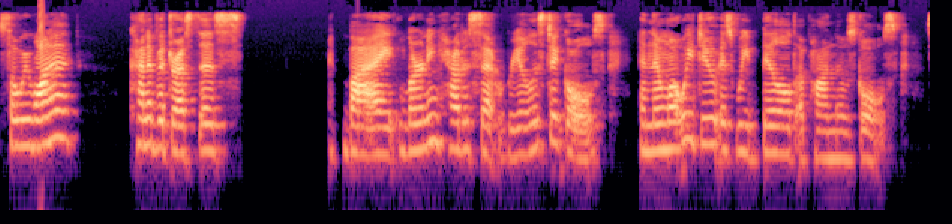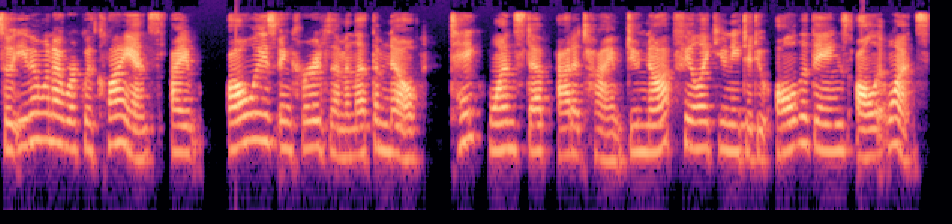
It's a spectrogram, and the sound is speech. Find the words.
So, we want to kind of address this by learning how to set realistic goals. And then what we do is we build upon those goals. So, even when I work with clients, I always encourage them and let them know take one step at a time. Do not feel like you need to do all the things all at once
